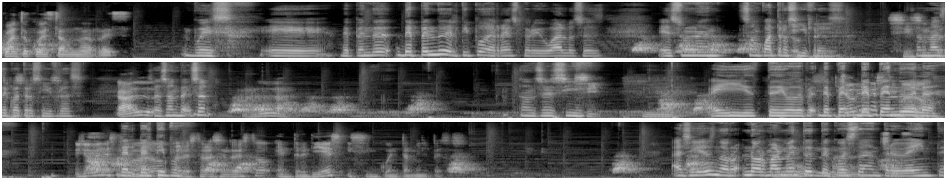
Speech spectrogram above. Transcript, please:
¿Cuánto cuesta una res? pues, eh, depende, depende del tipo de res, pero igual, o sea, es una, son cuatro Ok. cifras. Sí, Son más de cuatro cifras. O sea, son, de- son, entonces sí, Sí, Mm, ahí te digo, dep- dep- depende de estimado- la... yo había del estimado tipo. al estar haciendo esto entre 10 y 50 mil pesos. Así es, nor- normalmente No te cuesta entre manches. 20,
